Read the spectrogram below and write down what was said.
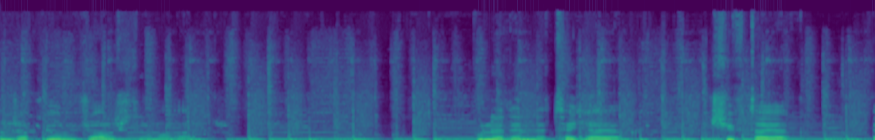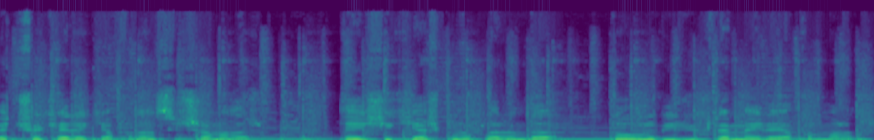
ancak yorucu alıştırmalardır. Bu nedenle tek ayak, çift ayak ve çökerek yapılan sıçramalar değişik yaş gruplarında doğru bir yüklenmeyle yapılmalıdır.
